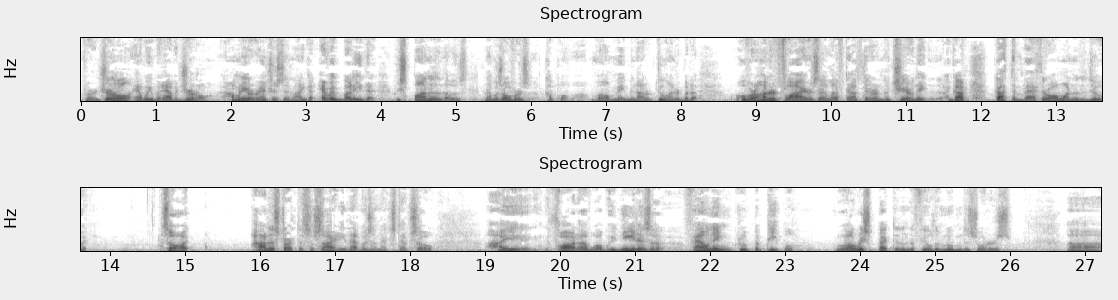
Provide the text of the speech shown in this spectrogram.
for a journal, and we would have a journal. How many are interested? And I got everybody that responded to those. There was over a couple, of, well, maybe not 200, but uh, over 100 flyers I left out there in the chair. They, I got got them back. They all wanted to do it. So, I, how to start the society? That was the next step. So, I thought of what we need is a founding group of people, well respected in the field of movement disorders, uh,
